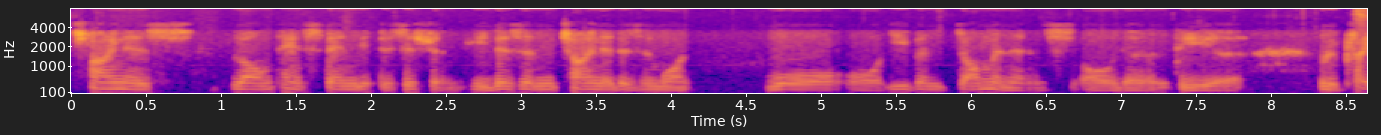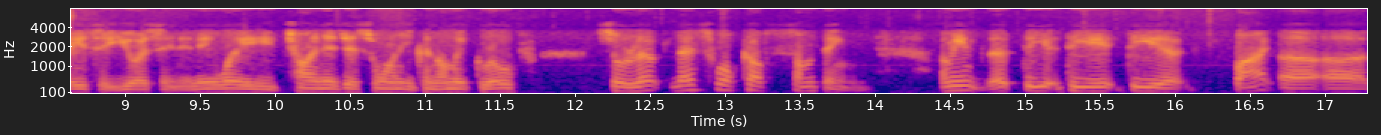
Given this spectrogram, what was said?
China's long-term standing position. He doesn't. China doesn't want war or even dominance or the the uh, replace the U.S. in any way. China just want economic growth. So let, let's work out something. I mean, the the the, uh, by, uh, uh,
